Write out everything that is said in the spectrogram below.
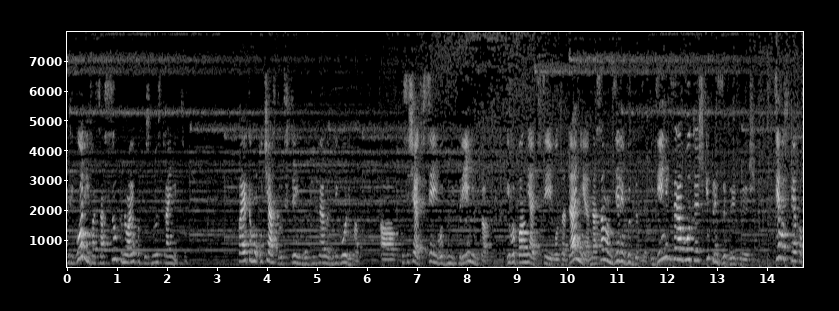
Григорьева со ссылкой на мою подписную страницу. Поэтому участвовать в тренингах Михаила Григорьева а, посещать все его дни тренинга и выполнять все его задания на самом деле выгодно. И денег заработаешь, и призы выиграешь. Всем успехов!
